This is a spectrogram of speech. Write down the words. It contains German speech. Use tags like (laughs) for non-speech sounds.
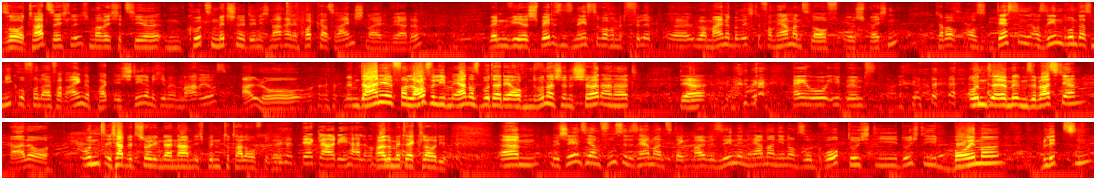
So, tatsächlich mache ich jetzt hier einen kurzen Mitschnitt, den ich nachher in den Podcast reinschneiden werde. Wenn wir spätestens nächste Woche mit Philipp äh, über meine Berichte vom Hermannslauf äh, sprechen. Ich habe auch aus, dessen, aus dem Grund das Mikrofon einfach eingepackt. Ich stehe nämlich hier mit Marius. Hallo. Mit dem Daniel von Laufe lieben Erdnussbutter, der auch ein wunderschönes Shirt anhat. Der (laughs) Hey ho, Ibims. und äh, mit dem Sebastian. Hallo. Und ich habe, Entschuldigung, deinen Namen, ich bin total aufgeregt. Der Claudi, hallo. Hallo mit der Claudi. Ähm, wir stehen jetzt hier am Fuße des Hermannsdenkmal. Wir sehen den Hermann hier noch so grob durch die, durch die Bäume blitzen.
